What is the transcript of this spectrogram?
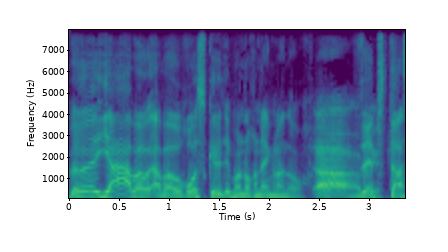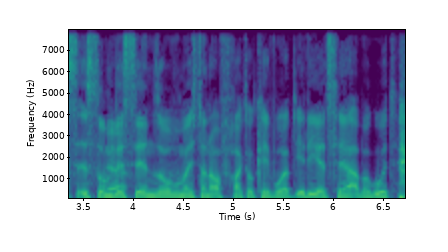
Äh, ja, aber, aber Ross gilt immer noch in England auch. Ah, okay. Selbst das ist so ein ja. bisschen so, wo man sich dann auch fragt, okay, wo habt ihr die jetzt her? Aber gut. Ja,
